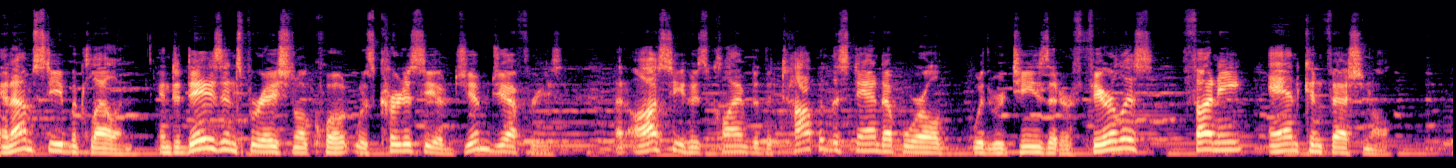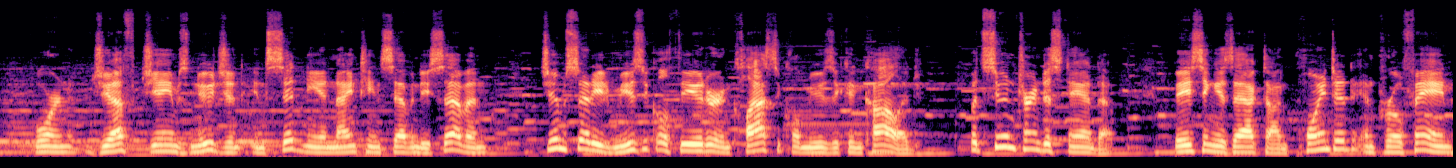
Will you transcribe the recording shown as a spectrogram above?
And I'm Steve McClellan. And today's inspirational quote was courtesy of Jim Jefferies, an Aussie who's climbed to the top of the stand up world with routines that are fearless, funny, and confessional. Born Geoff James Nugent in Sydney in 1977, Jim studied musical theater and classical music in college, but soon turned to stand up, basing his act on pointed and profane,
